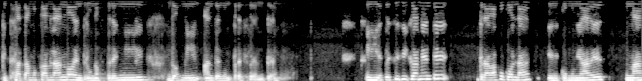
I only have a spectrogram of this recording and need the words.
que ya estamos hablando entre unos 3.000, 2.000 antes del presente. Y específicamente trabajo con las eh, comunidades más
